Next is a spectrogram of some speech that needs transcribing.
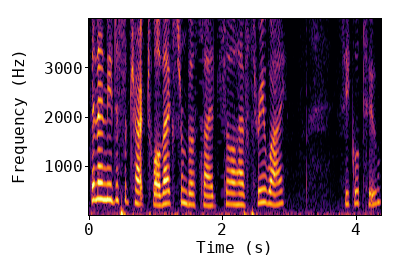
Then I need to subtract 12x from both sides, so I'll have 3y is equal to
